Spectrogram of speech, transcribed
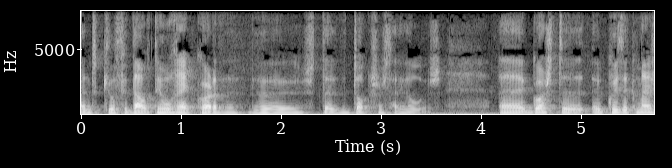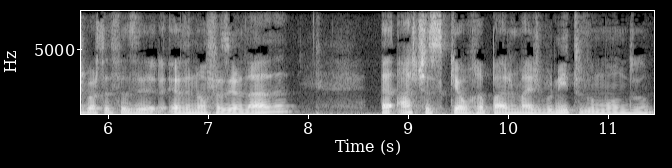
Tanto que ele tem o recorde de, de, toques no Estádio da Luz. Uh, gosta, a coisa que mais gosta de fazer é de não fazer nada uh, acha-se que é o rapaz mais bonito do mundo.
